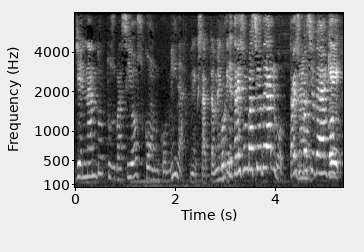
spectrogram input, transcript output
llenando tus vacíos con comida. Exactamente. Porque traes un vacío de algo, traes un vacío de algo, Que-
